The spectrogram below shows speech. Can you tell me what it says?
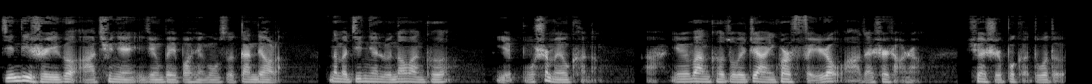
金地是一个啊，去年已经被保险公司干掉了，那么今年轮到万科也不是没有可能啊，因为万科作为这样一块肥肉啊，在市场上确实不可多得。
